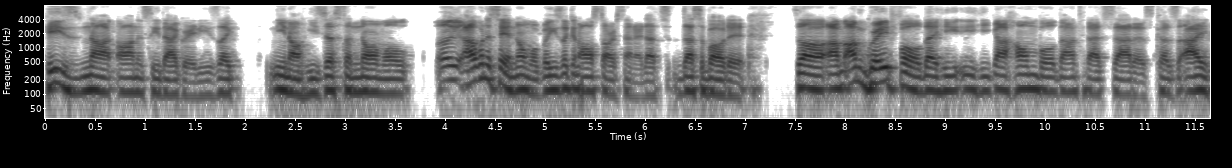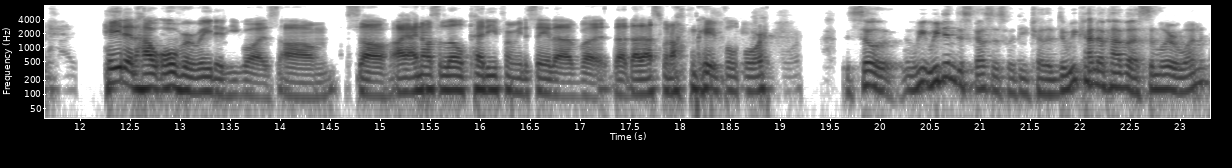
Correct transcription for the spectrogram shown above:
he's not honestly that great. He's like, you know, he's just a normal. I wouldn't say a normal, but he's like an all star center. That's that's about it. So I'm I'm grateful that he he got humbled down to that status because I hated how overrated he was. Um, so I, I know it's a little petty for me to say that, but that, that that's what I'm grateful for. So we, we didn't discuss this with each other. Did we kind of have a similar one,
